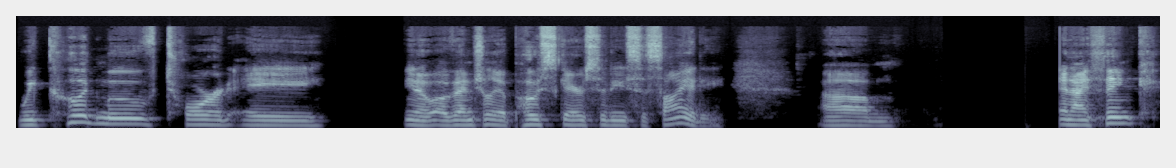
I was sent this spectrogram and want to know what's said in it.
We could move toward a, you know, eventually a post scarcity society. Um, and I think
